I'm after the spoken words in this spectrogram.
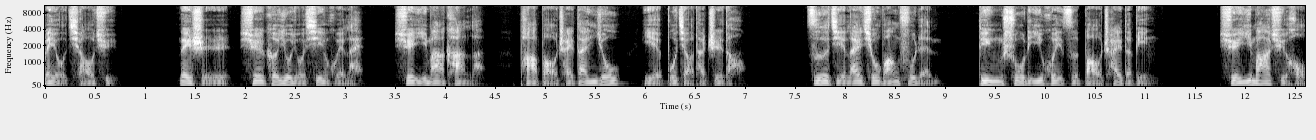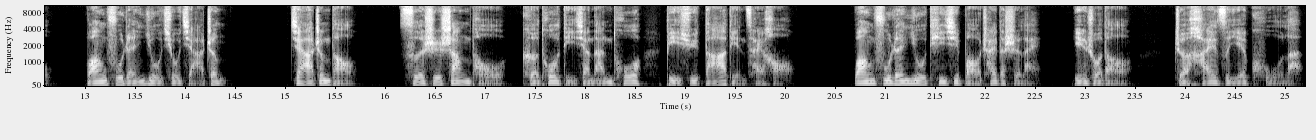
没有瞧去。那时薛科又有信回来，薛姨妈看了。怕宝钗担忧，也不叫他知道，自己来求王夫人，并述了一会子宝钗的病。薛姨妈去后，王夫人又求贾政。贾政道：“此事上头可托，底下难托，必须打点才好。”王夫人又提起宝钗的事来，因说道：“这孩子也苦了，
